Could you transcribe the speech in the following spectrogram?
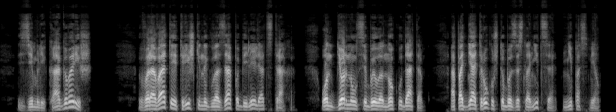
— Земляка, говоришь? Вороватые Тришкины глаза побелели от страха. Он дернулся было, но куда там, а поднять руку, чтобы заслониться, не посмел.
